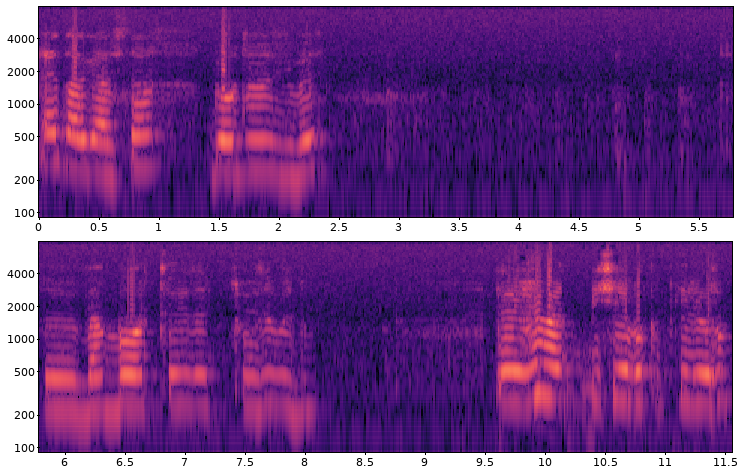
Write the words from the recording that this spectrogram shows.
Evet arkadaşlar. Gördüğünüz gibi. Ee, ben bu haritayı da çözemedim. Ee, hemen bir şeye bakıp geliyorum.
